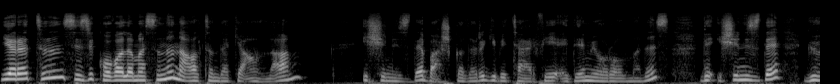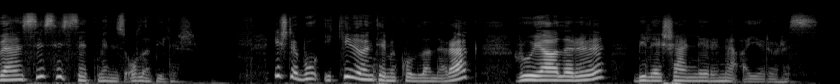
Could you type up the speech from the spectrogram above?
yaratığın sizi kovalamasının altındaki anlam, işinizde başkaları gibi terfi edemiyor olmanız ve işinizde güvensiz hissetmeniz olabilir. İşte bu iki yöntemi kullanarak rüyaları bileşenlerine ayırırız.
